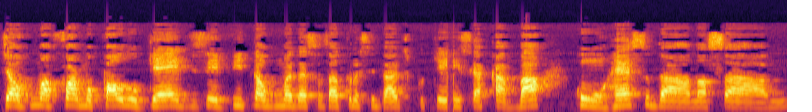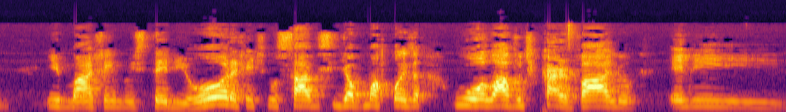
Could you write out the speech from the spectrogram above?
de alguma forma o Paulo Guedes evita alguma dessas atrocidades porque isso ia acabar com o resto da nossa imagem no exterior, a gente não sabe se de alguma coisa o Olavo de Carvalho, ele,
